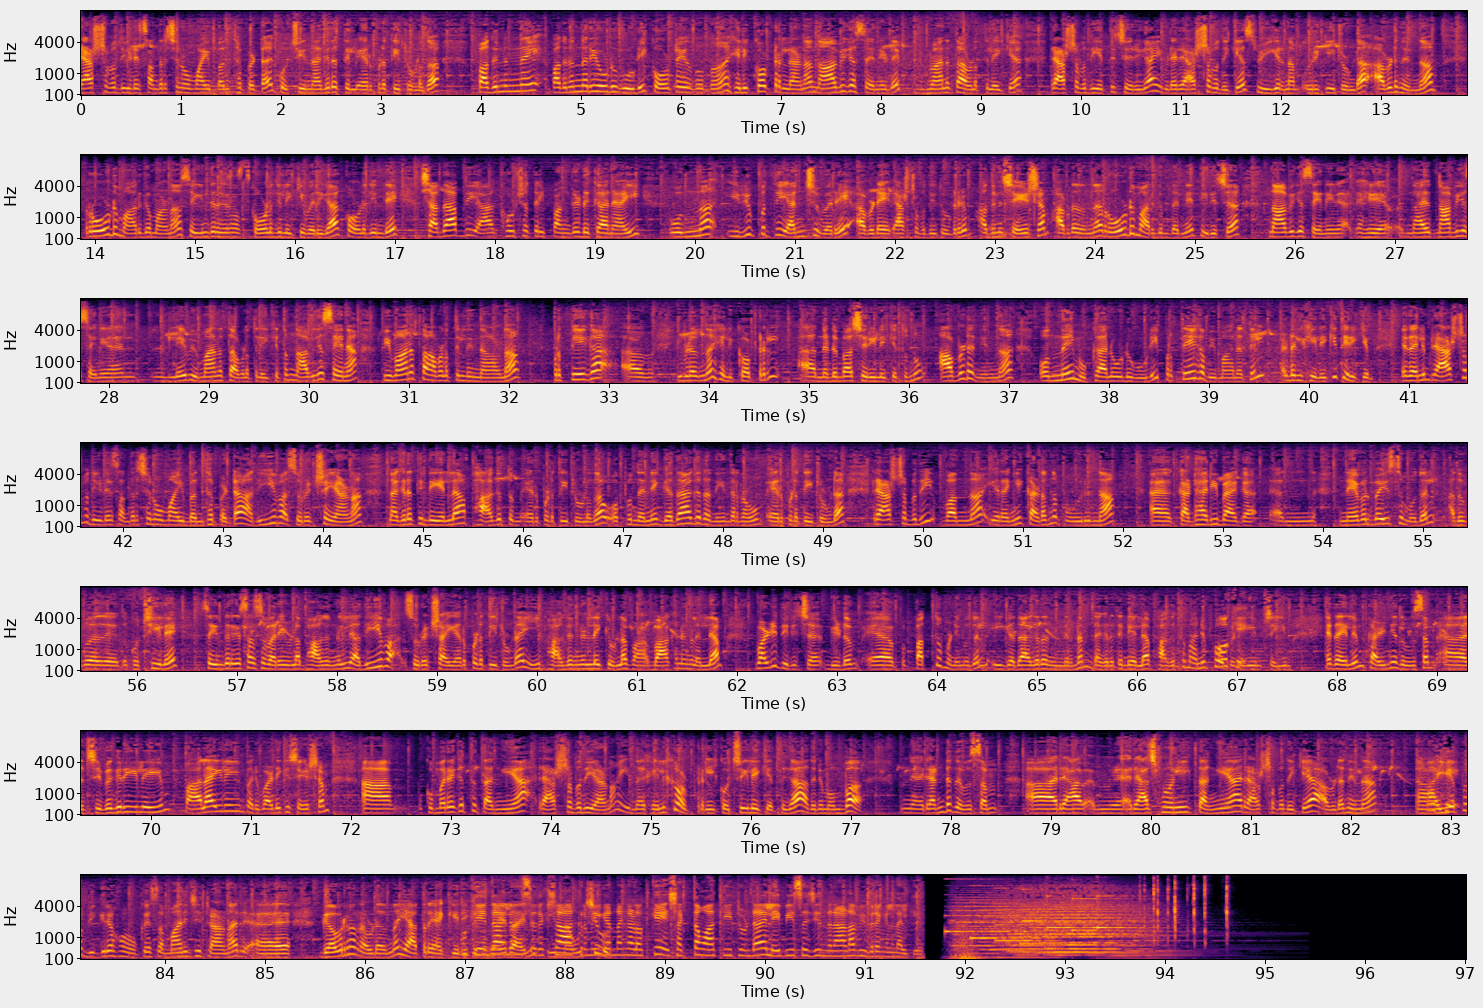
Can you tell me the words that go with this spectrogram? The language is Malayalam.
രാഷ്ട്രപതിയുടെ സന്ദർശനവുമായി ബന്ധപ്പെട്ട് കൊച്ചി നഗരത്തിൽ ഏർപ്പെടുത്തിയിട്ടുള്ളത്. പതിനൊന്ന് പതിനൊന്നരയോടുകൂടി കോട്ടയത്ത് നിന്ന് ഹെലികോപ്റ്ററിലാണ് നാവികസേനയുടെ വിമാനത്താവളത്തിലേക്ക് രാഷ്ട്രപതി എത്തിച്ചേരുക. ഇവിടെ രാഷ്ട്രപതിക്ക് സ്വീകരണം ഒരുക്കിയിട്ടുണ്ട്. അവിടെ നിന്ന് റോഡ് മാർഗമാണ് സെയിന്റ് തെരേസാസ് കോളേജിലേക്ക് വരിക. കോളേജിന്റെ ശതാബ്ദി ആഘോഷത്തിൽ പങ്കെടുക്കാനായി ഒന്ന് ഇരുപത്തി അഞ്ച് വരെ അവിടെ രാഷ്ട്രപതി തുടരും. അതിനുശേഷം അവിടെ നിന്ന് റോഡ് മാർഗം തന്നെ തിരിച്ച് നാവികസേന നാവികസേനയിലെ വിമാനത്താവളത്തിലേക്ക് എത്തും നാവികസേന വിമാനത്താവളത്തിൽ നിന്നാണ് പ്രത്യേക ഇവിടെ നിന്ന് ഹെലികോപ്റ്ററിൽ നെടുമ്പാശ്ശേരിയിലേക്ക് എത്തുന്നു അവിടെ നിന്ന് ഒന്നേ മുക്കാലോടുകൂടി പ്രത്യേക വിമാനത്തിൽ ഡൽഹിയിലേക്ക് തിരിക്കും. ഏതായാലും രാഷ്ട്രപതിയുടെ സന്ദർശനവുമായി ബന്ധപ്പെട്ട് അതീവ സുരക്ഷയാണ് നഗരത്തിന്റെ എല്ലാ ഭാഗത്തും ഏർപ്പെടുത്തിയിട്ടുള്ളത്. ഒപ്പം തന്നെ ഗതാഗത നിയന്ത്രണവും ഏർപ്പെടുത്തിയിട്ടുണ്ട്. രാഷ്ട്രപതി വന്ന് ഇറങ്ങി കടന്നു പോരുന്ന കഠാരി ബാഗ് നേവൽ ബേസ് മുതൽ അതുപോലെ കൊച്ചിയിലെ സെയിന്റ് തെരേസാസ് വരെയുള്ള ഭാഗങ്ങളിൽ അതീവ സുരക്ഷ ഏർപ്പെടുത്തിയിട്ടുണ്ട്. ഈ ഭാഗങ്ങളിലേക്കുള്ള വാഹനങ്ങളെല്ലാം വഴിതിരിച്ച് വിടും. പത്ത് മണി മുതൽ ഈ ഗതാഗത നിയന്ത്രണം നഗരത്തിന്റെ എല്ലാ ഭാഗത്തും അനുഭവപ്പെടുകയും ചെയ്യും. ഏതായാലും കഴിഞ്ഞ ദിവസം ശിവഗിരിയിലെയും പാലായിലെയും പരിപാടിക്ക് ശേഷം കുമരകത്ത് തങ്ങിയ രാഷ്ട്രപതിയാണ് ഇന്ന് ഹെലികോപ്റ്ററിൽ കൊച്ചിയിലേക്ക് എത്തുക. അതിനു മുമ്പ് രണ്ട് ദിവസം രാജ്ഭവനിൽ തങ്ങിയ രാഷ്ട്രപതിക്ക് അവിടെ നിന്ന് അയ്യപ്പ വിഗ്രഹമൊക്കെ സമ്മാനിച്ചിട്ടാണ് ഗവർണർ അവിടെ നിന്ന് യാത്രയാക്കിയിരിക്കുന്നത്. സുരക്ഷാ ക്രമീകരണങ്ങളൊക്കെ ശക്തമാക്കിയിട്ടുണ്ട്. ലേബി സജീന്ദ്രനാണ് വിവരങ്ങൾ നൽകിയത്.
